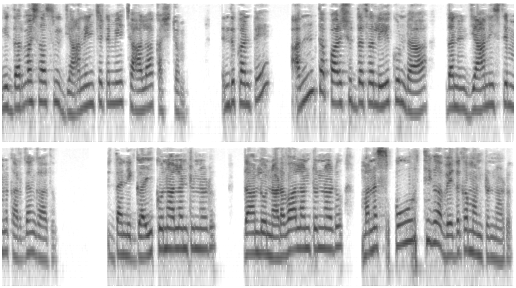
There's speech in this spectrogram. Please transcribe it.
నీ ధర్మశాస్త్రం ధ్యానించటమే చాలా కష్టం. ఎందుకంటే అంత పరిశుద్ధత లేకుండా దాన్ని ధ్యానిస్తే మనకు అర్థం కాదు. దాన్ని గైకొనాలంటున్నాడు దానిలో నడవాలంటున్నాడు మనస్ఫూర్తిగా వెదకమంటున్నాడు.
